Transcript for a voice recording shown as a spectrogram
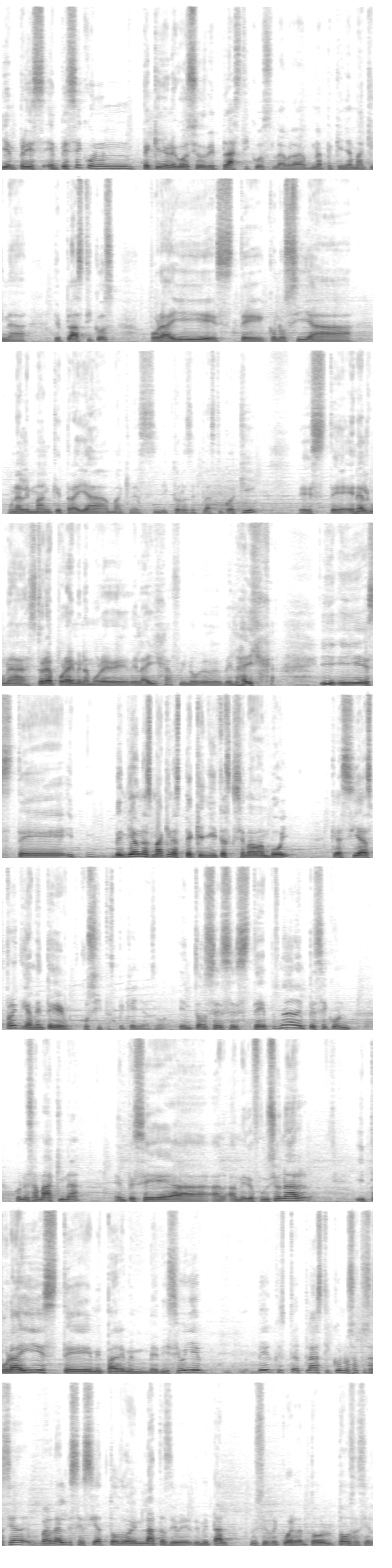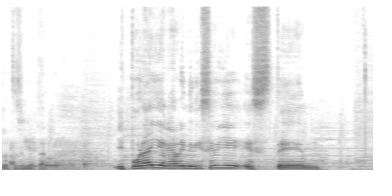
Y empecé con un pequeño negocio de plásticos, la verdad, una pequeña máquina de plásticos. Por ahí este, conocí a un alemán que traía máquinas inyectoras de plástico aquí. Este, en alguna historia por ahí me enamoré de, la hija, fui novio de, la hija. Y, este, y vendía unas máquinas pequeñitas que se llamaban Boy, que hacías prácticamente cositas pequeñas. ¿no? Y entonces, este, pues nada, empecé con, con esa máquina, empecé a, a, a, medio funcionar y por ahí este, mi padre me, me dice, oye, veo que está el plástico, nosotros hacía, Bardal se hacía todo en latas de, de metal, no sé si recuerdan, todo, todos hacían latas Así de metal. Es, y por ahí agarra y me dice, oye, este,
